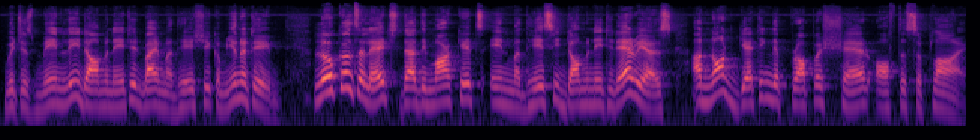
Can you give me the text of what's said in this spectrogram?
which is mainly dominated by Madhesi community. Locals allege that the markets in Madhesi-dominated areas are not getting the proper share of the supply.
